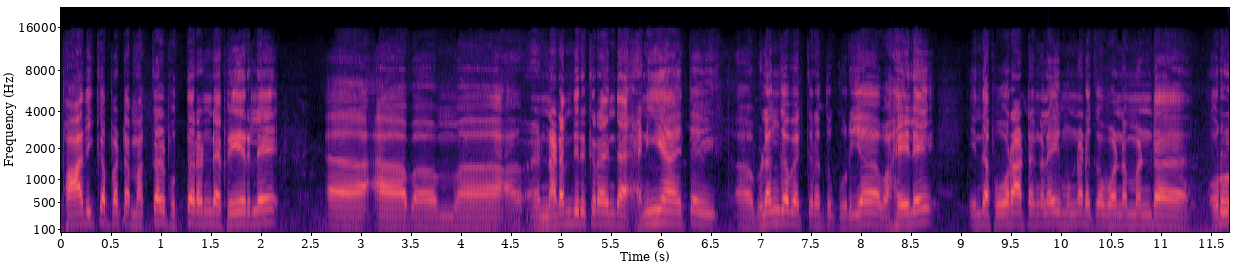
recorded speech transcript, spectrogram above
பாதிக்கப்பட்ட மக்கள் புத்தரண்ட பேரிலே நடந்திருக்கிற இந்த அநியாயத்தை விளங்க வைக்கிறதுக்குரிய வகையிலே இந்த போராட்டங்களை முன்னெடுக்க வேண்டும் என்ற ஒரு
